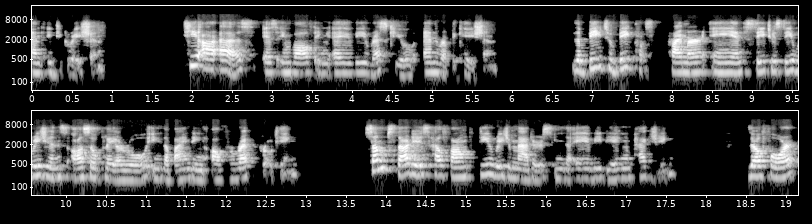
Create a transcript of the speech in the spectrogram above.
and integration. TRS is involved in AAV rescue and replication. The B2B primer and C2C regions also play a role in the binding of rep protein. Some studies have found D region matters in the AAV DNA packaging. Therefore,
